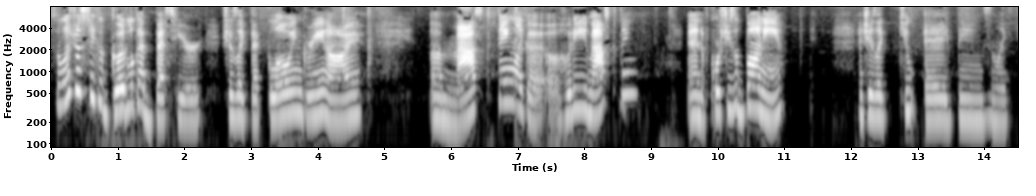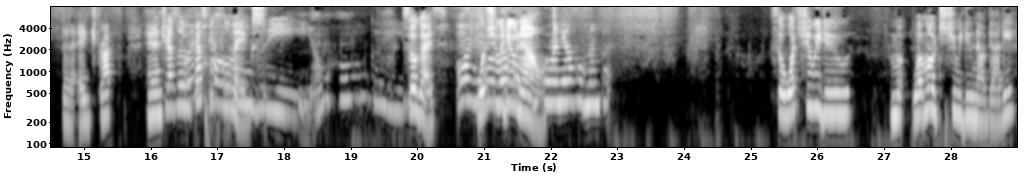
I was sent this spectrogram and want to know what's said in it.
So let's just take a good look at Bess here. She has like that glowing green eye, a mask thing, like a, a hoodie mask thing. And of course she's a bunny. And she has like cute egg things and like the egg strap. And she has a basket full of eggs. I'm hungry. So guys, Oh, what should we do now? Oh, so what should we do? Mo- what mode should we do now, Daddy?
